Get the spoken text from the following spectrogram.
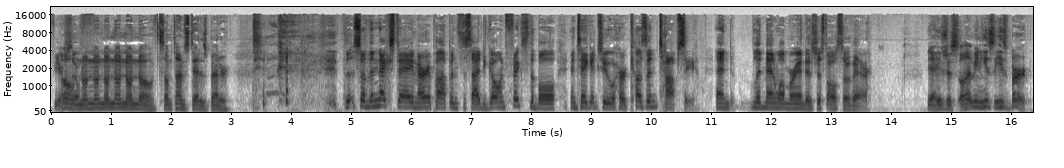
if you're Oh no no no no no no! Sometimes dead is better. So the next day, Mary Poppins decided to go and fix the bowl and take it to her cousin Topsy. And Lin Manuel Miranda is just also there. Yeah, he's just. I mean, he's he's Bert.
